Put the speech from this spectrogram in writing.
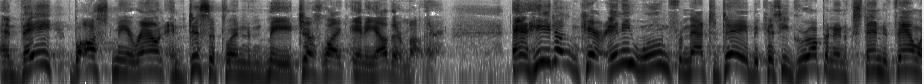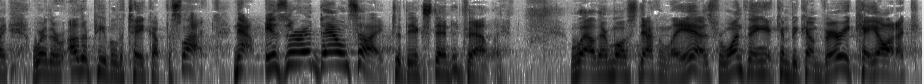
and they bossed me around and disciplined me just like any other mother. And he doesn't care any wound from that today because he grew up in an extended family where there are other people to take up the slack. Now, is there a downside to the extended family? Well, there most definitely is. For one thing, it can become very chaotic.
